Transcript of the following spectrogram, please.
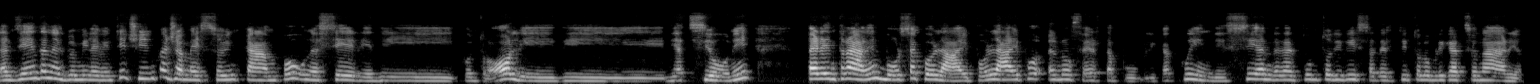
L'azienda nel 2025 ha già messo in campo una serie di controlli, di, di azioni per entrare in borsa con l'AIPO. L'AIPO è un'offerta pubblica, quindi sia dal punto di vista del titolo obbligazionario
